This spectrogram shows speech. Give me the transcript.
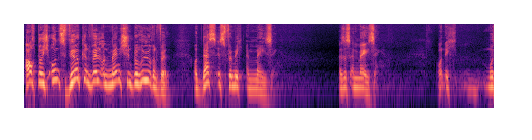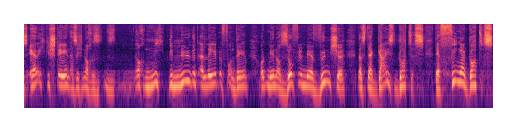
Auch durch uns wirken will und Menschen berühren will. Und das ist für mich amazing. Das ist amazing. Und ich muss ehrlich gestehen, dass ich noch, noch nicht genügend erlebe von dem und mir noch so viel mehr wünsche, dass der Geist Gottes, der Finger Gottes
